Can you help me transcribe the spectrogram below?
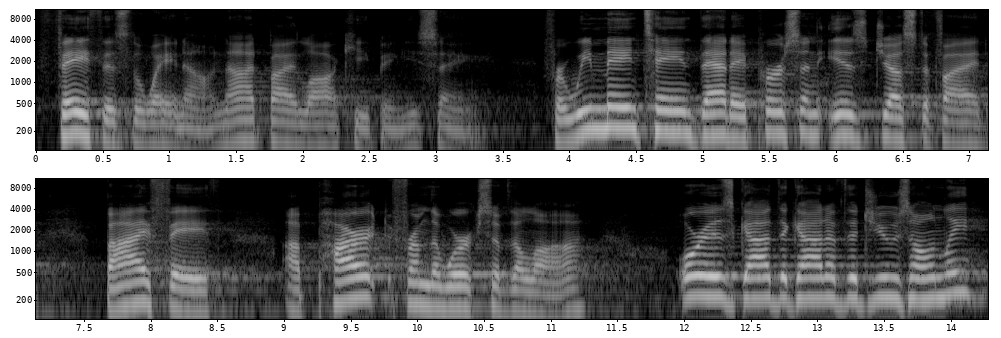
Faith is the way now, not by law keeping, he's saying. For we maintain that a person is justified by faith apart from the works of the law. Or is God the God of the Jews only?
